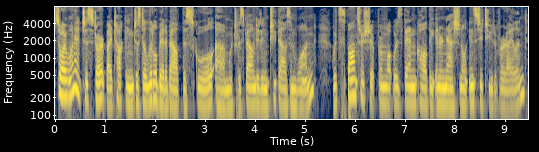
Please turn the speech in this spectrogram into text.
So I wanted to start by talking just a little bit about the school, um, which was founded in 2001 with sponsorship from what was then called the International Institute of Rhode Island.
